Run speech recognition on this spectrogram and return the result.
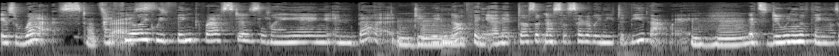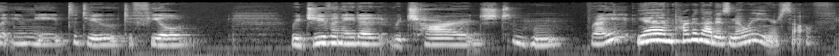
is rest. That's I feel like we think rest is laying in bed mm-hmm. doing nothing, and it doesn't necessarily need to be that way. Mm-hmm. It's doing the things that you need to do to feel rejuvenated, recharged, mm-hmm. right? yeah, and part of that is knowing yourself.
